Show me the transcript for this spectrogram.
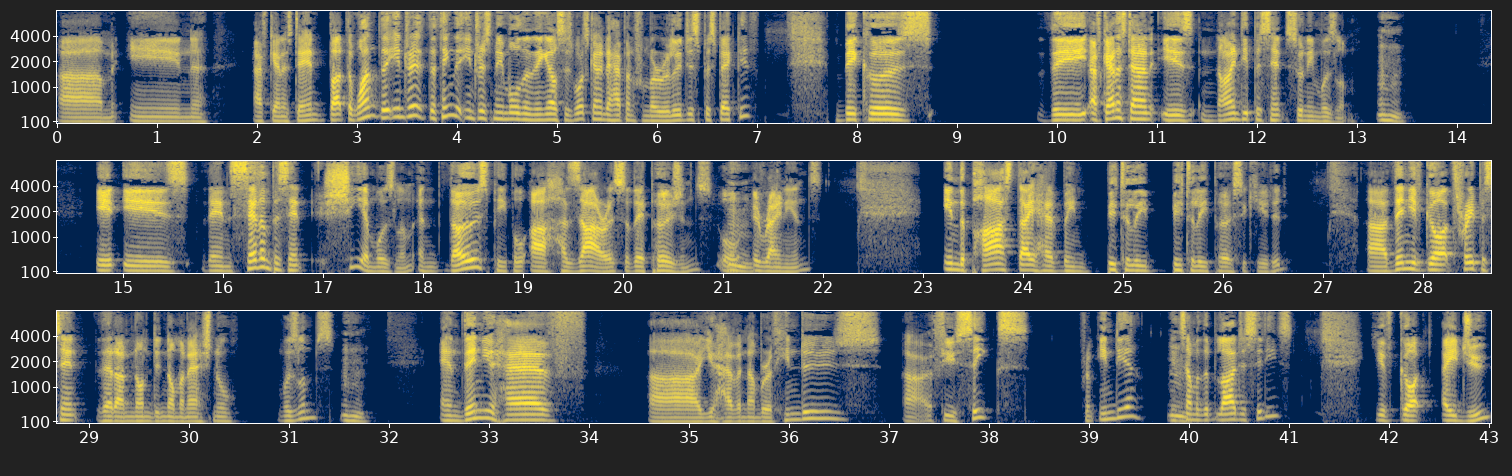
um, in Afghanistan. But the one, the interest, the thing that interests me more than anything else is what's going to happen from a religious perspective, because the Afghanistan is ninety percent Sunni Muslim. It is then seven percent Shia Muslim, and those people are Hazaras, so they're Persians or Iranians. In the past, they have been bitterly, bitterly persecuted. Uh, then you've got 3% that are non denominational Muslims. And then you have uh, you have a number of Hindus, uh, a few Sikhs from India in some of the larger cities. You've got a Jew,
